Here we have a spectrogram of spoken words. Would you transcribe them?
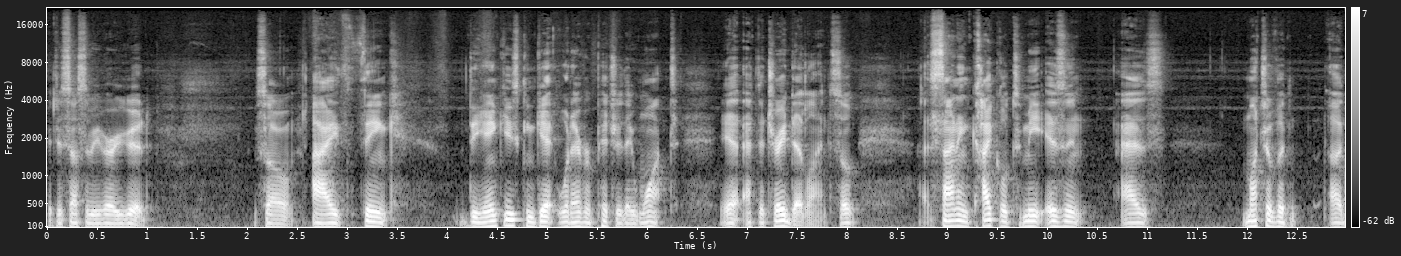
It just has to be very good. So I think the Yankees can get whatever pitcher they want at the trade deadline. So uh, signing Keuchel to me isn't as much of a, a,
